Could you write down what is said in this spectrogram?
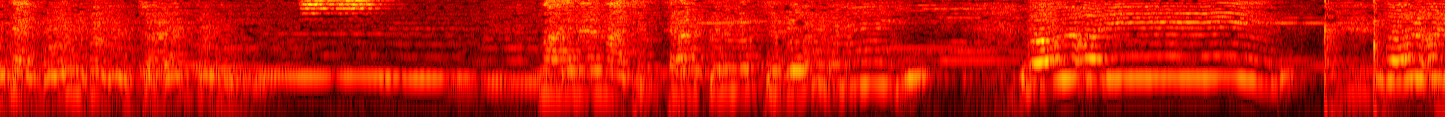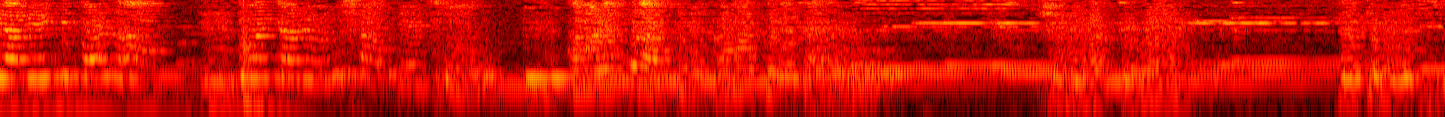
এটা গৌরহরির চরণ ধরে। মাধবের মা চিৎকার করে বলছে গৌরহরি গৌরহরি গৌরহরি আমি কি করলাম? তো বলেছি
